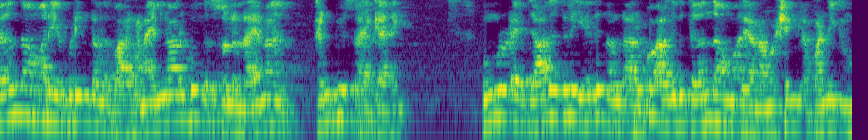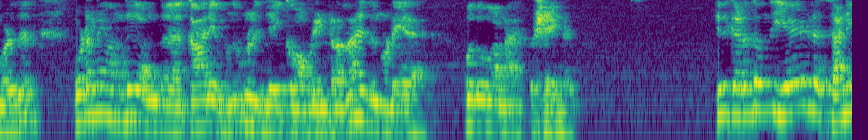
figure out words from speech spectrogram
தகுந்த மாதிரி எப்படின்றத பாருங்க. நான் எல்லாருக்கும் இதை சொல்லலை. ஏன்னா கன்ஃபியூஸ் ஆகிக்காதீங்க உங்களுடைய ஜாதகத்துல எது நல்லா இருக்கோ அதுக்கு தகுந்த மாதிரியான விஷயங்களை பண்ணிக்கும் பொழுது உடனே வந்து அந்த காரியம் வந்து உங்களை ஜெயிக்கும் அப்படின்றதுதான் இதனுடைய பொதுவான விஷயங்கள். இதுக்கு அடுத்து வந்து ஏழுல சனி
